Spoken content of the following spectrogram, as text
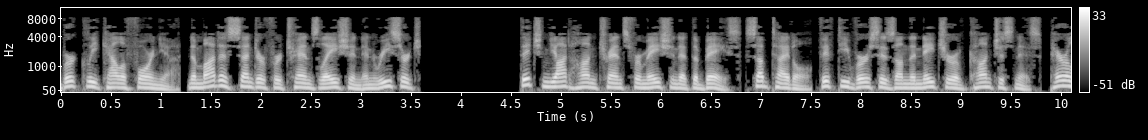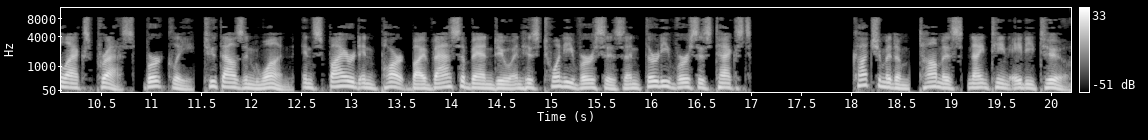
Berkeley, California, Numata Center for Translation and Research Thich Nhat Hanh Transformation at the Base subtitle 50 Verses on the Nature of Consciousness, Parallax Press, Berkeley, 2001, inspired in part by Vasubandhu and his 20 Verses and 30 Verses texts Kochumuttom, Thomas 1982.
